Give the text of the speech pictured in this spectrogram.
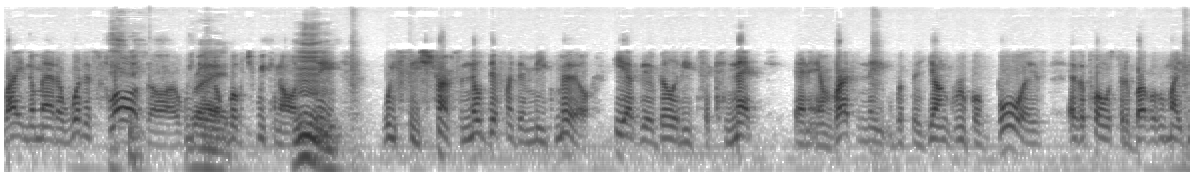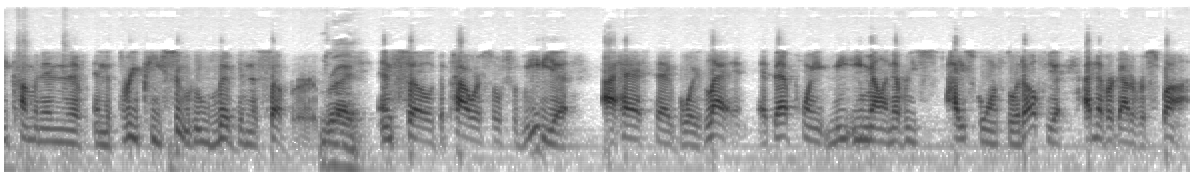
Right. No matter what his flaws are, we Right. can, which we can all Mm. see we see strengths, and no different than Meek Mill. He has the ability to connect and, and resonate with the young group of boys, as opposed to the brother who might be coming in in the, in the three-piece suit who lived in the suburbs. Right. And so the power of social media, I hashtag Boys Latin. At that point, me emailing every high school in Philadelphia, I never got a response.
